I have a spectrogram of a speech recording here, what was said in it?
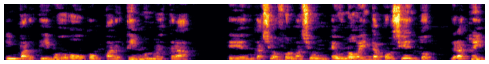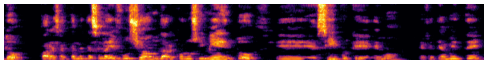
impartimos o compartimos nuestra eh, educación, formación en un 90% gratuito para exactamente hacer la difusión, dar conocimiento, eh, sí, porque hemos, efectivamente,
